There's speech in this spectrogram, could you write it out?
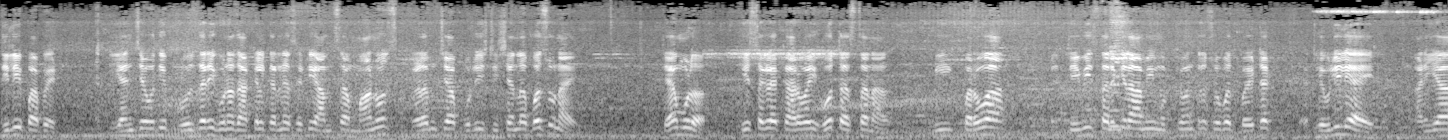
दिलीप आपेट यांच्यावरती फौजदारी गुन्हा दाखल करण्यासाठी आमचा माणूस कळमच्या पोलीस स्टेशनला बसून आहे. त्यामुळं ही सगळ्या कारवाई होत असताना मी परवा तेवीस तारखेला आम्ही मुख्यमंत्र्यांसोबत बैठक ठेवलेली आहे. आणि या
